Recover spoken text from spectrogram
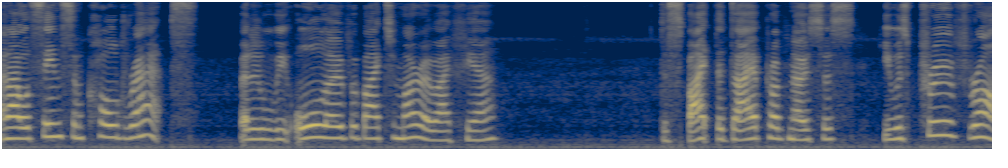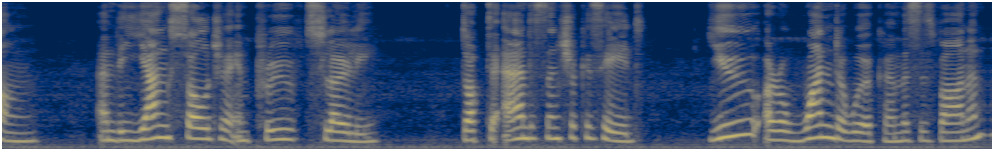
and I will send some cold wraps, but it will be all over by tomorrow, I fear. Despite the dire prognosis, he was proved wrong, and the young soldier improved slowly. Dr. Anderson shook his head. You are a wonder worker, Mrs. Varnum.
